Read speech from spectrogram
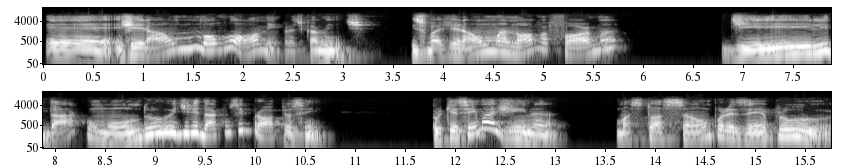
é, gerar um novo homem, praticamente. Isso vai gerar uma nova forma de lidar com o mundo e de lidar com si próprio, assim. Porque você imagina uma situação, por exemplo,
